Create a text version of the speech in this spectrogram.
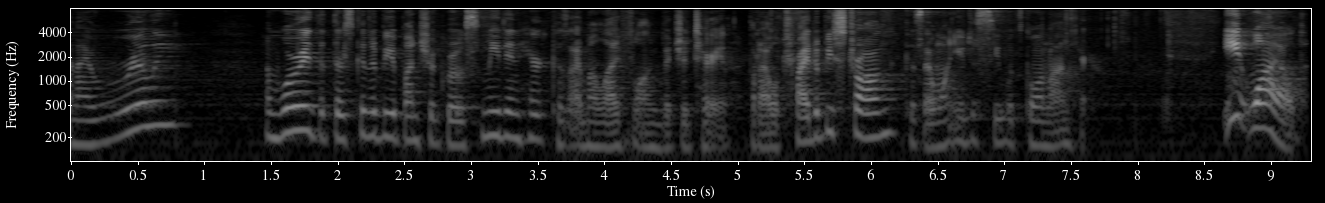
and I really am worried that there's going to be a bunch of gross meat in here because I'm a lifelong vegetarian, but I will try to be strong because I want you to see what's going on here. Eat wild.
